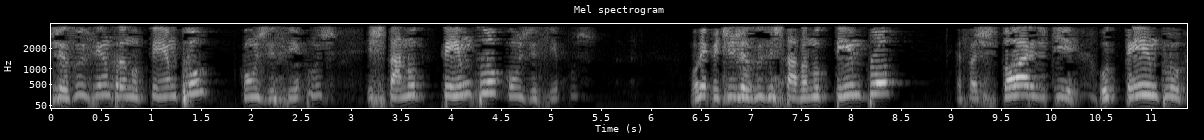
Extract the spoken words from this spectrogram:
Jesus entra no templo com os discípulos, está no templo com os discípulos. Vou repetir, Jesus estava no templo essa história de que o templo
